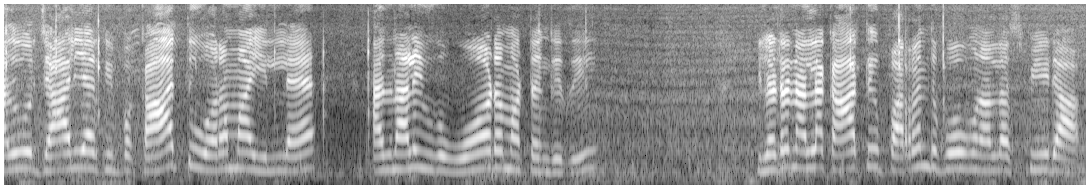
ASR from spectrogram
அது ஒரு ஜாலியாக இருக்கும். இப்போ காற்று உரமாக இல்லை. அதனால இவங்க ஓட மாட்டேங்குது. இல்லாட்டா நல்லா காற்று பறந்து போகும் நல்லா ஸ்பீடாக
